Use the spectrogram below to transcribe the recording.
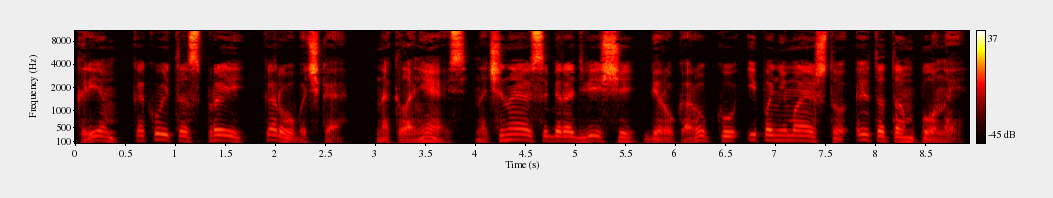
крем, какой-то спрей, коробочка. Наклоняюсь, начинаю собирать вещи, беру коробку и понимаю, что это тампоны.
